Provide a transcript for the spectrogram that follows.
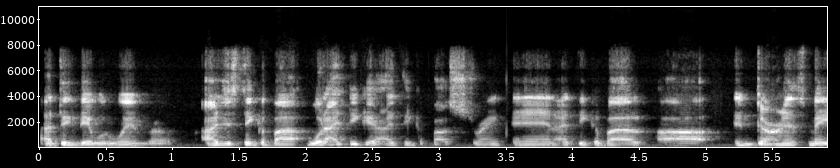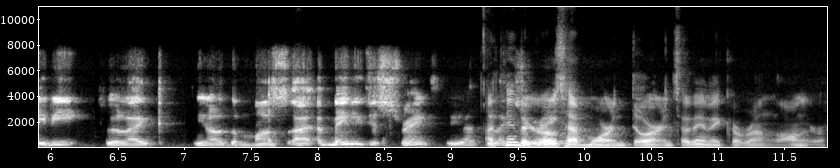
I think they would win, bro. I just think about what I think. I think about strength, and I think about uh, endurance. Maybe feel like you know the muscle, I, mainly just strength. dude. I feel think like the girls have more endurance. I think they could run longer.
